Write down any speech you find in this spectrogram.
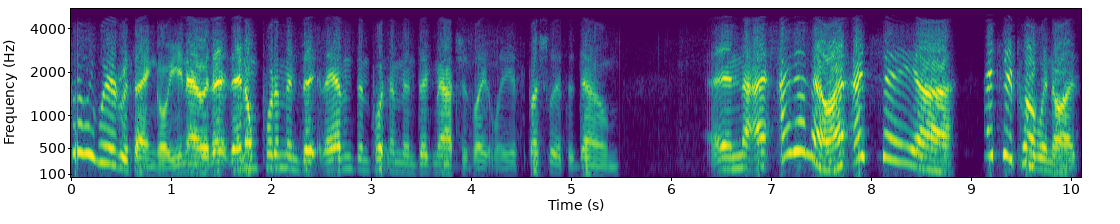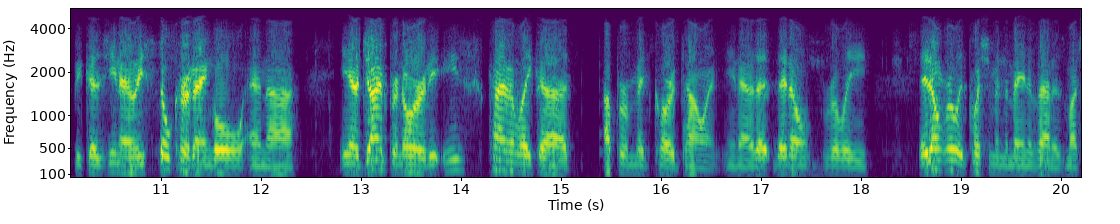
really weird with Angle. You know, they they don't put him in. Big, they haven't been putting him in big matches lately, especially at the Dome. And I I don't know. I, I'd say uh I'd say probably not because you know he's still Kurt Angle and uh you know Giant Bernard. He's kind of like a upper mid card talent. You know, they they don't really they don't really push him in the main event as much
